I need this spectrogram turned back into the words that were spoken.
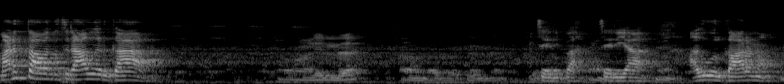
மனஸ்தா வந்துச்சு ஞாபகம் இருக்கா? இல்லை. சரிப்பா. சரியா. அது ஒரு காரணம்.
